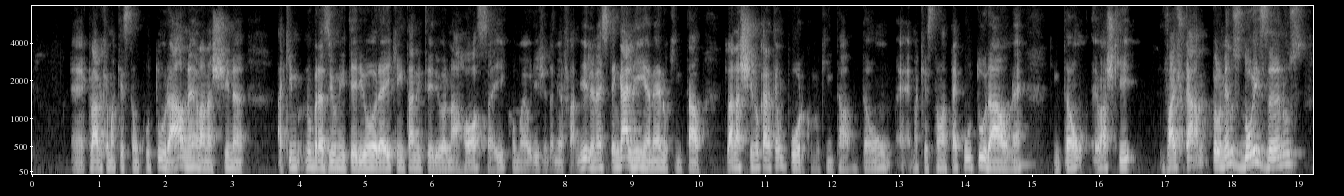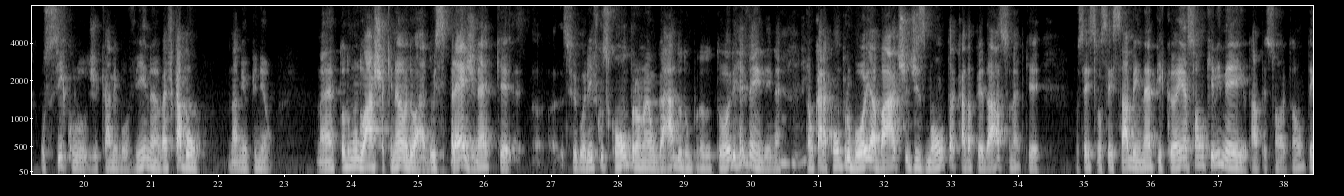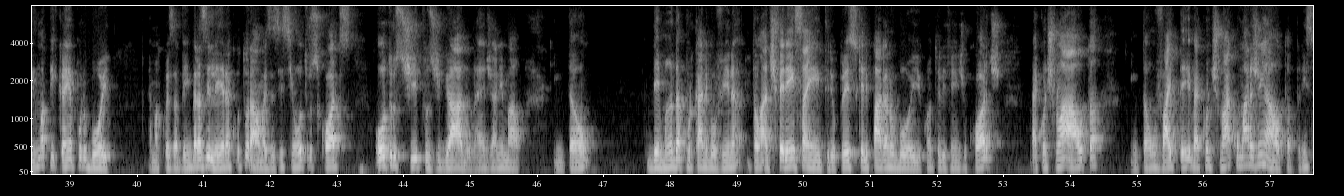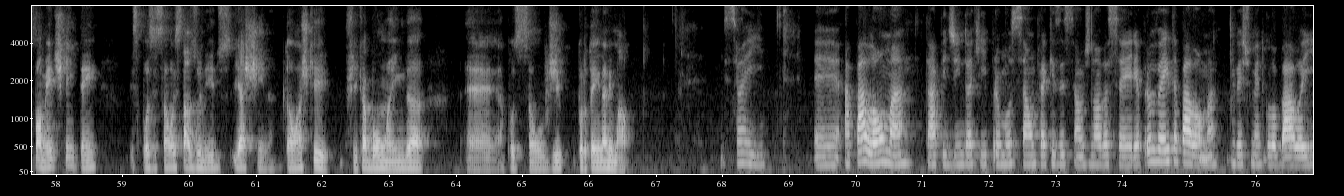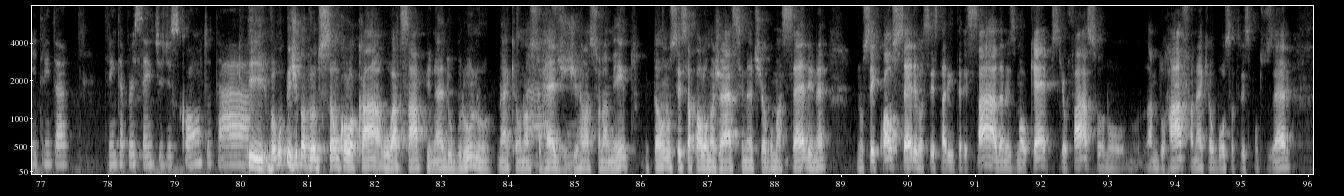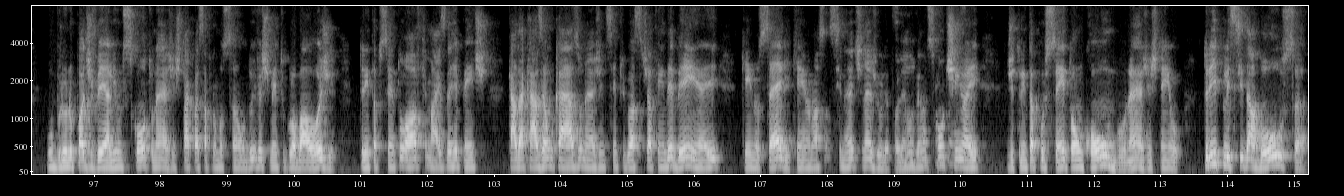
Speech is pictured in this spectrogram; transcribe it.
É claro que é uma questão cultural, né? Lá na China aqui no Brasil, no interior, aí, quem está no interior, na roça, aí, como é a origem da minha família, né? Você tem galinha, né, no quintal. Lá na China o cara tem um porco no quintal, então é uma questão até cultural, né? É. Então eu acho que vai ficar pelo menos dois anos o ciclo de carne bovina vai ficar bom, na minha opinião. Né? Todo mundo acha que não, Eduardo, do spread, né? Porque os frigoríficos compram né, o gado de um produtor e revendem, né? Uhum. Então o cara compra o boi, abate, desmonta cada pedaço, né? Porque não sei se vocês sabem, né? Picanha é só um quilo e meio, tá, pessoal? Então tem uma picanha por boi. É uma coisa bem brasileira, cultural, mas existem outros cortes, outros tipos de gado, né? De animal. Então, demanda por carne bovina. Então, a diferença entre o preço que ele paga no boi e quanto ele vende o corte vai continuar alta. Então, vai ter, vai continuar com margem alta, principalmente quem tem exposição aos Estados Unidos e à China. Então, acho que fica bom ainda é, a posição de proteína animal. Isso aí. É, a Paloma está pedindo aqui promoção para aquisição de nova série. Aproveita, Paloma. Investimento global aí, 30, 30% de desconto, tá? E vamos pedir para a produção colocar o WhatsApp né, do Bruno, né, que é o nosso ah, head sim. de relacionamento. Então, não sei se a Paloma já é assinante de alguma série, né? Não sei qual série você estaria interessada, no Small Caps que eu faço, ou no, lá no do Rafa, né, que é o Bolsa 3.0. O Bruno pode ver ali um desconto, né? A gente está com essa promoção do investimento global hoje, 30% off, mas de repente cada caso é um caso, né? A gente sempre gosta de atender bem, aí quem nos segue, quem é o nosso assinante, né, Júlia? Podemos Sim, ver um descontinho certeza. aí de 30% ou um combo, né? A gente tem o tríplice da bolsa,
